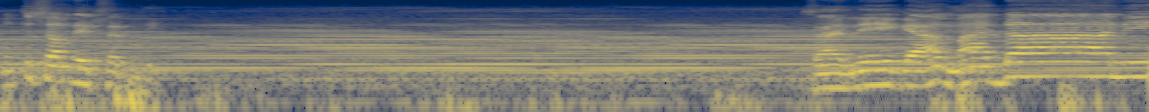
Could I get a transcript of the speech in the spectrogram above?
ಮುತ್ತುಸ್ವಾಮಿ ದೇವ್ ಸರ್ತಿ ಸರಿ ಗ ಮದಾನಿ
